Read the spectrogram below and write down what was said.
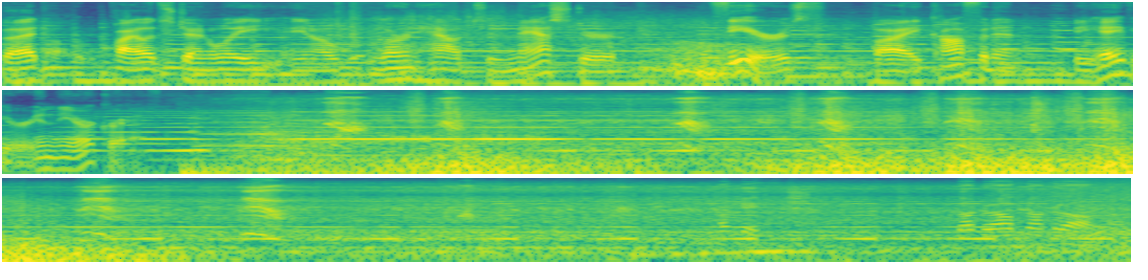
but pilots generally, you know, learn how to master fears by confident behavior in the aircraft. Okay. Knock it off, knock it off.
